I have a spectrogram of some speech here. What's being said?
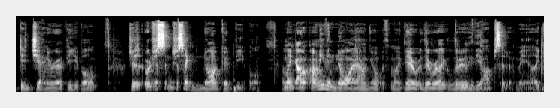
degenerate people, just or just just like not good people. And like I, I don't even know why I hung out with them. Like they were they were like literally the opposite of me. Like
